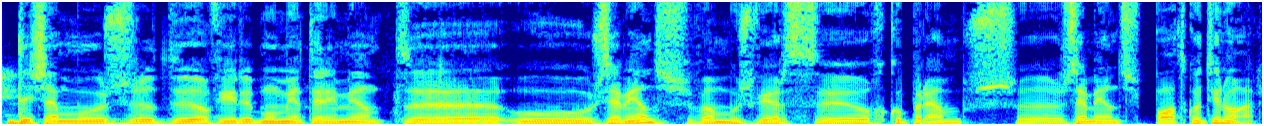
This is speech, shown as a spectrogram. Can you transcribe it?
Deixamos de ouvir momentaneamente o José Mendes. Vamos ver se o recuperamos. José Mendes, pode continuar.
